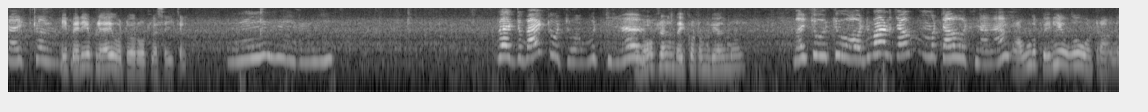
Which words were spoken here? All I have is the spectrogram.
டைட்டர் நீ பெரிய பிள்ளையாய் ஓட்டுவ ரோட்டில் சைக்கிள். பைக் ஓட்டுவா ஊட்டில? ரோட்லலாம் பைக் ஓட்ட முடியாதுமா? பைக் ஓட்டு ஒரு மாதிரி மட்டும் ஓட்டினாங்க அவங்க பெரியவங்க ஓட்டுறாங்க.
